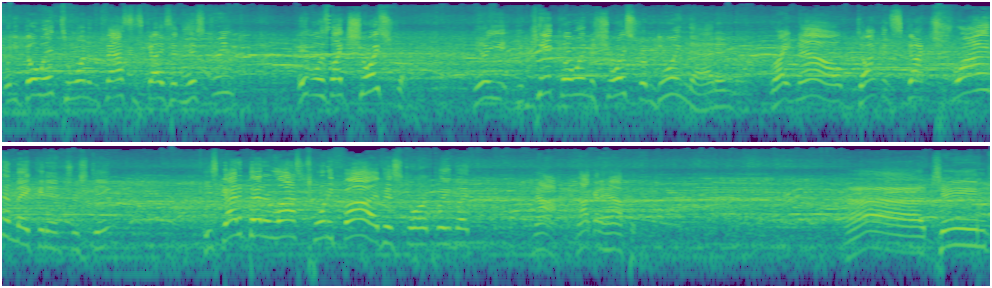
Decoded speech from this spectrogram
when you go into one of the fastest guys in history, it was like Sjöström. You know, you, you can't go into Sjöström doing that, and right now, Duncan Scott trying to make it interesting. He's got a better last 25 historically, but nah, not gonna happen. James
